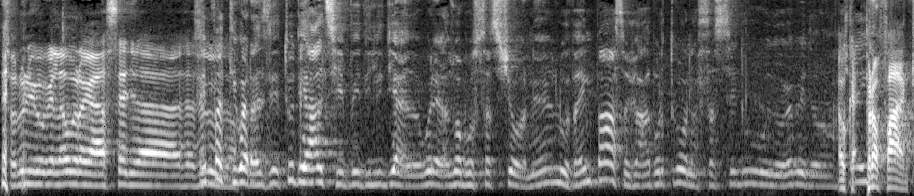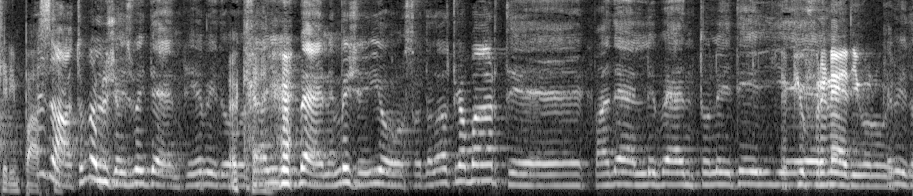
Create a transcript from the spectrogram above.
Sono l'unico che lavora con la sedia E seduta. infatti guarda, se tu ti alzi e vedi lì dietro, quella è la sua postazione, lui fa impasto, c'ha la poltrona, sta seduto, capito? Ok, i- però fa anche l'impasto. Esatto, però lui ha i suoi tempi, capito? Ok. Se la vive bene, invece io sto dall'altra parte, padelle, pentole, teglie. È più frenetico lui. Capito?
